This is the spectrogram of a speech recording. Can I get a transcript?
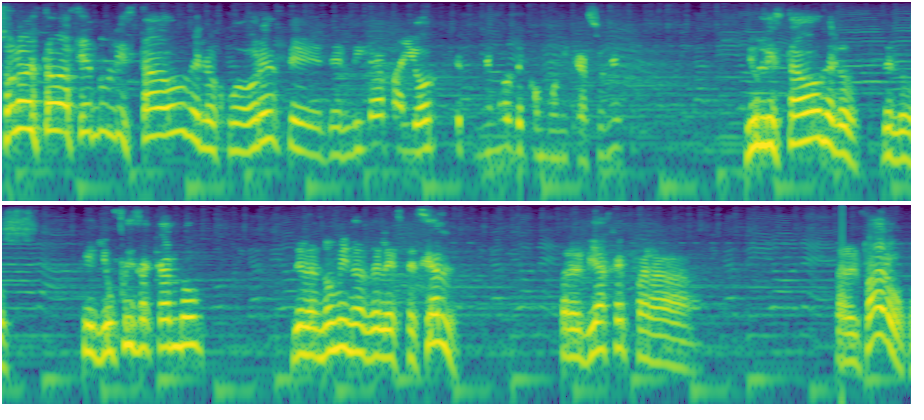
Solo estaba haciendo un listado de los jugadores de, Liga Mayor que tenemos de comunicaciones y un listado de los, de los que yo fui sacando de las nóminas del especial para el viaje para, para el Faro.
